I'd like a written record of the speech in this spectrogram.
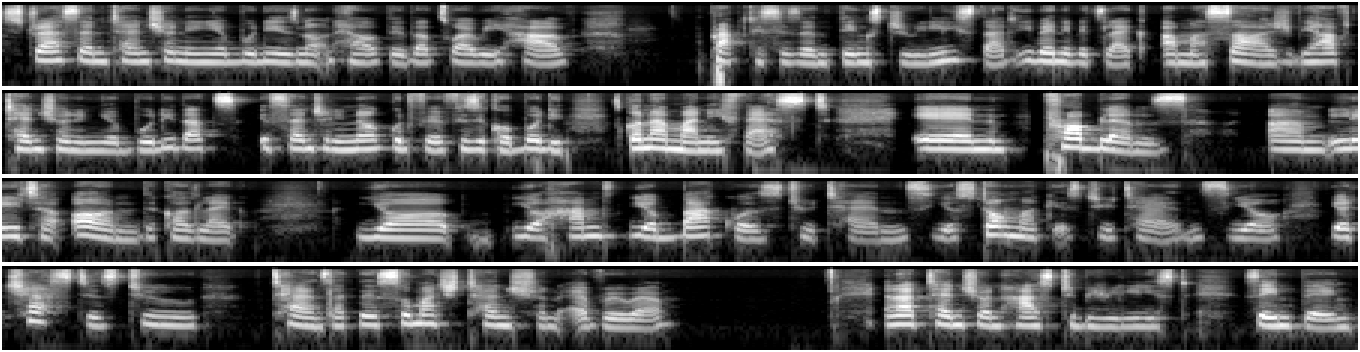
Stress and tension in your body is not healthy. That's why we have practices and things to release that even if it's like a massage. If you have tension in your body that's essentially not good for your physical body. It's going to manifest in problems um later on because like your your ham your back was too tense your stomach is too tense your your chest is too tense. Like there's so much tension everywhere. And that tension has to be released. Same thing.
